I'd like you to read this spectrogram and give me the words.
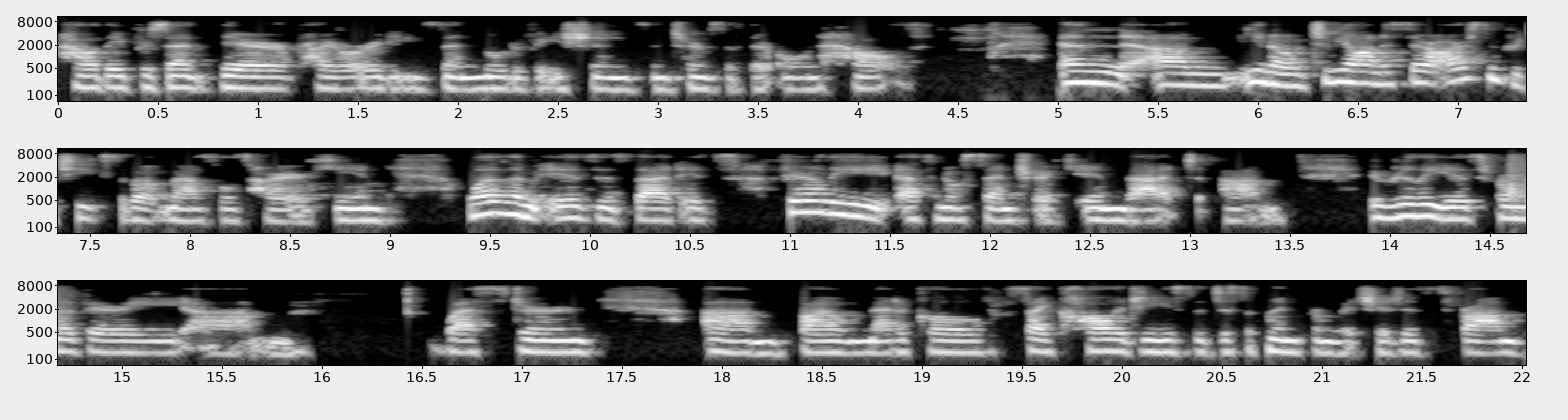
how they present their priorities and motivations in terms of their own health. And um, you know, to be honest, there are some critiques about Maslow's hierarchy, and one of them is is that it's fairly ethnocentric in that um, it really is from a very um, Western um, biomedical psychology is the discipline from which it is from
